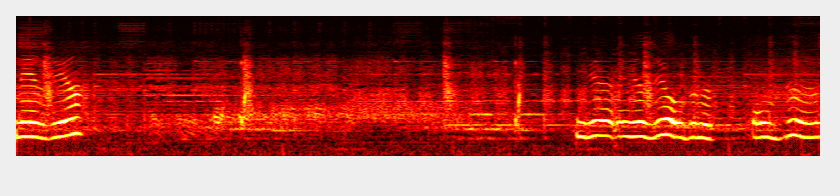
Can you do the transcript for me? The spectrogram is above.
Ne yazıyor? Ya- Yazıyor oldu mu? Oldu.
